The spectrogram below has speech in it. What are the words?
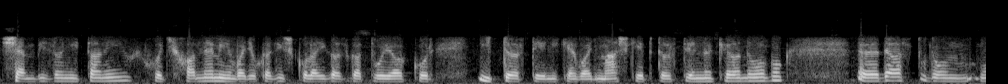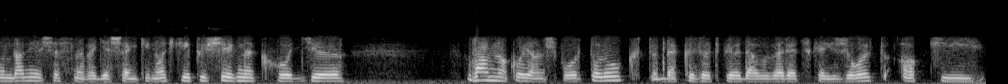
sem bizonyítani, hogy ha nem én vagyok az iskola igazgatója, akkor így történik-e, vagy másképp történnek-e a dolgok. De azt tudom mondani, és ezt ne vegye senki nagyképűségnek, hogy vannak olyan sportolók, többek között például Vereckei Zsolt, aki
